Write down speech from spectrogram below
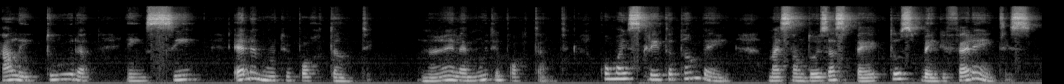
a leitura em si, ela é muito importante, né? Ela é muito importante como a escrita também, mas são dois aspectos bem diferentes,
